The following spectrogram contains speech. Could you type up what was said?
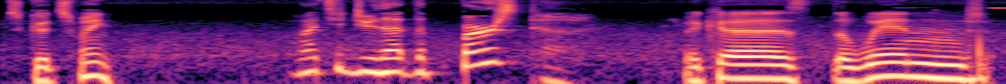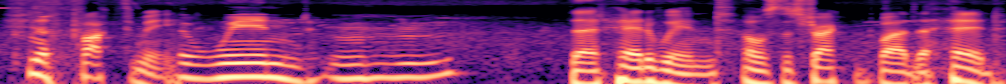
It's a good swing. Why'd you do that the first time? Because the wind fucked me. The wind. Mm-hmm. That headwind. I was distracted by the head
